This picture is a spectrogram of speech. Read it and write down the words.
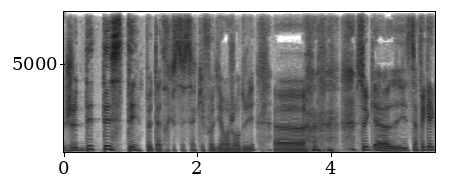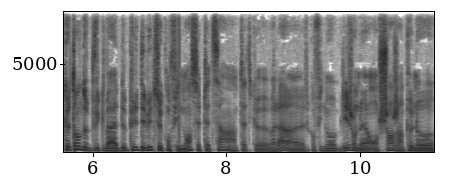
je détestais peut-être, c'est ça qu'il faut dire aujourd'hui. Euh, euh, ça fait quelques temps bah, depuis le début de ce confinement, c'est peut-être ça. hein. peut-être que voilà, euh, le confinement oblige, on, change un peu nos,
